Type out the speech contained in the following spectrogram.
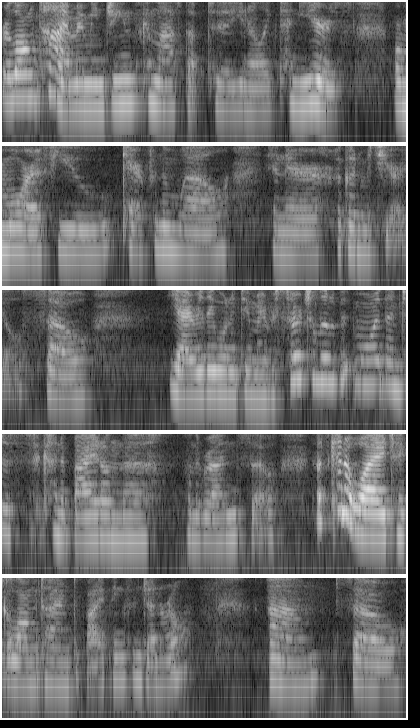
for a long time. I mean, jeans can last up to, you know, like 10 years or more if you care for them well and they're a good material. So yeah, I really want to do my research a little bit more than just kind of buy it on the on the run. So that's kind of why I take a long time to buy things in general. Um, so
